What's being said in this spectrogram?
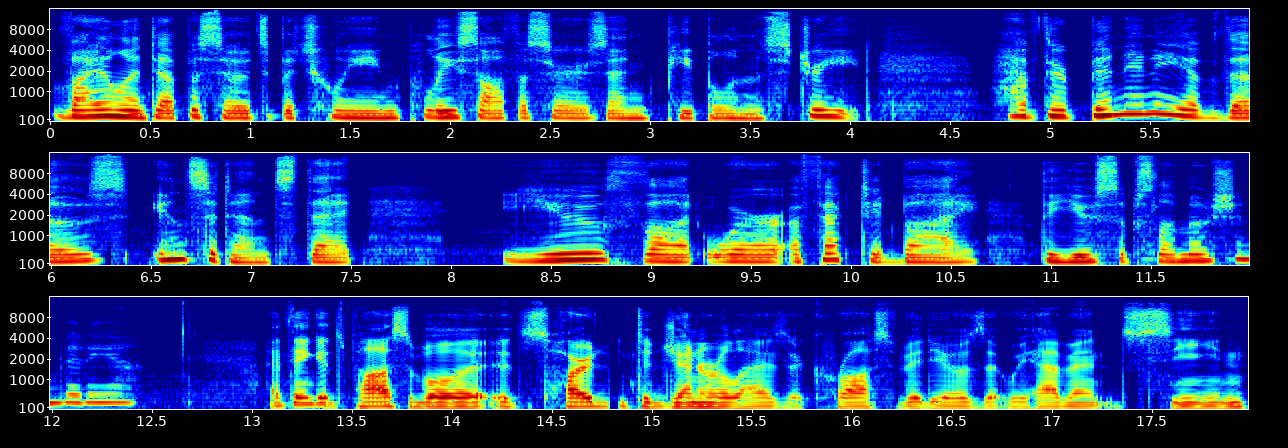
violent episodes between police officers and people in the street. Have there been any of those incidents that you thought were affected by the use of slow motion video? I think it's possible. It's hard to generalize across videos that we haven't seen.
